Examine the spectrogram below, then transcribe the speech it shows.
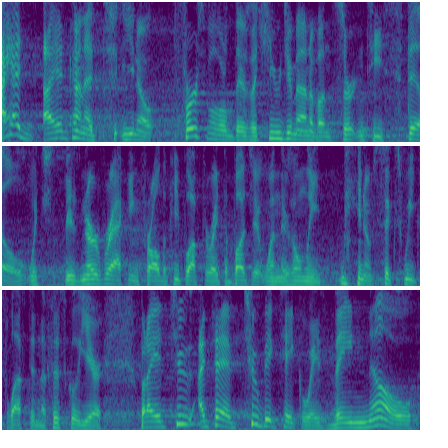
I had I had kind of you know first of all there's a huge amount of uncertainty still, which is nerve wracking for all the people who have to write the budget when there's only you know six weeks left in the fiscal year. But I had two I'd say I had two big takeaways. They know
